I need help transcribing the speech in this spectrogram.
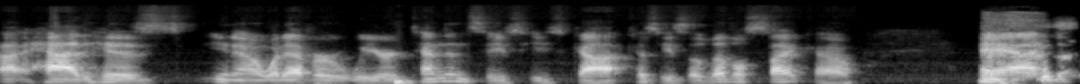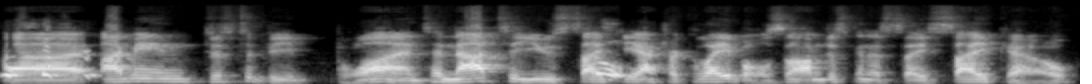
uh, had his you know whatever weird tendencies he's got because he's a little psycho and uh, I mean, just to be blunt, and not to use oh. psychiatric oh. labels, I'm just going to say psycho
